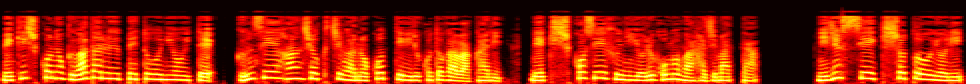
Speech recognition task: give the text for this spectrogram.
メキシコのグアダルーペ島において群生繁殖地が残っていることが分かり、メキシコ政府による保護が始まった。20世紀初頭より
